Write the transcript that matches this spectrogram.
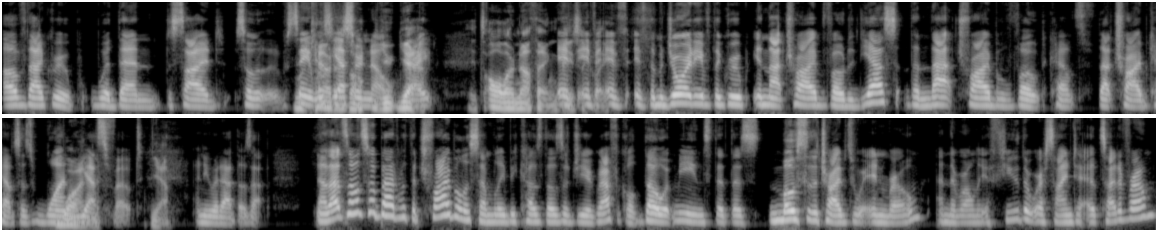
of that group would then decide. So say Would it was yes as or no, you- yeah, right? It's all or nothing. if, if if if the majority of the group in that tribe voted yes, then that tribal vote counts. That tribe counts as one, One. yes vote. Yeah. and you would add those up. Now that's not so bad with the tribal assembly because those are geographical. Though it means that there's most of the tribes were in Rome, and there were only a few that were assigned to outside of Rome.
